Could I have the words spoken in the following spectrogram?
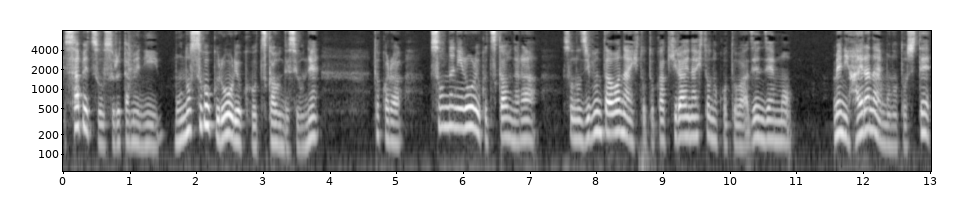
差別をするためにものすごく労力を使うんですよね。だからそんなに労力使うならその自分と合わない人とか嫌いな人のことは全然もう目に入らないものとして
